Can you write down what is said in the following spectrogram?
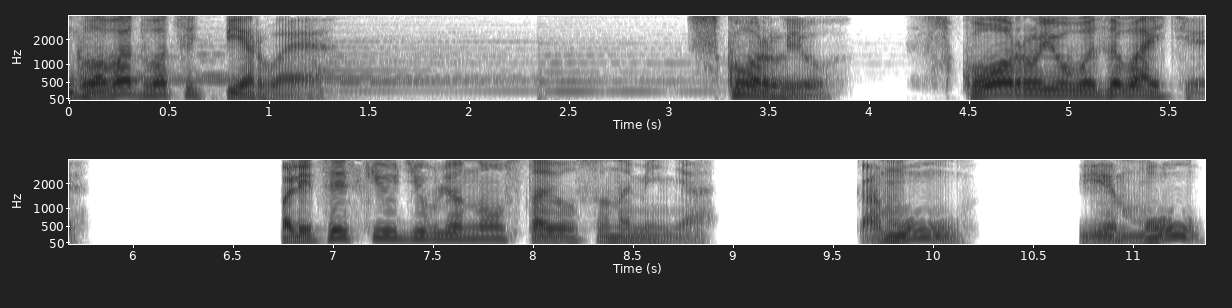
Глава 21. «Скорую! Скорую вызывайте!» Полицейский удивленно уставился на меня. «Кому? Ему?»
